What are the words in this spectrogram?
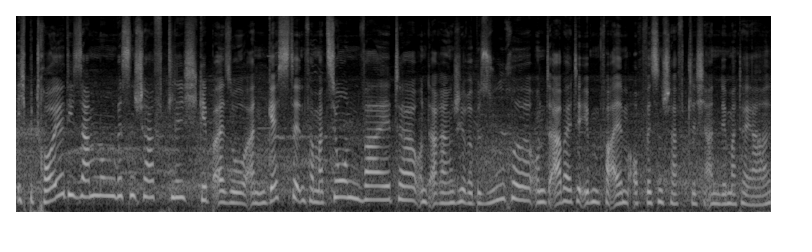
Ich betreue die Sammlung wissenschaftlich, gebe also an Gäste Informationen weiter und arrangiere Besuche und arbeite eben vor allem auch wissenschaftlich an dem Material.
